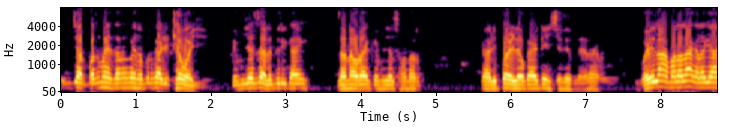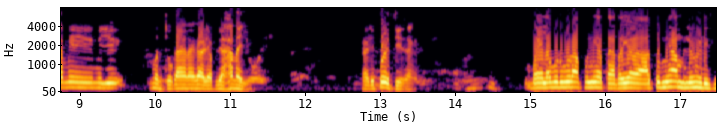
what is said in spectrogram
एक चार पाच मैदान व्हायला पण गाडी ठेवायची. कमी जास्त झालं तरी काय जनावर आहे कमी जास्त होणार. गाडी पडल्यावर काय टेन्शन येत नाही ना म्हणजे. बैल आम्हाला लागला की आम्ही म्हणजे म्हणतो काय ना गाडी आपली हाणायची होय. गाडी पळते चांगली. बैलाबरोबर आपण येता आता या- तुम्ही आंबलेवाडीच.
